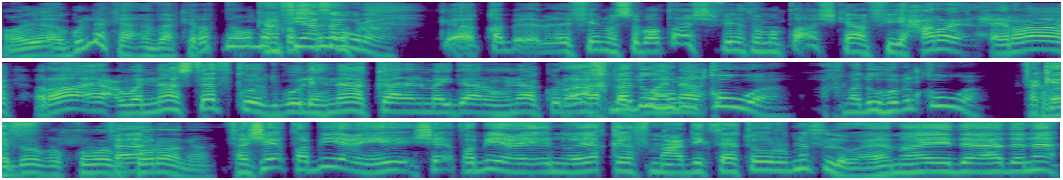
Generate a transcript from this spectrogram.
أقول لك إحنا ذاكرتنا والله كان فيها ك- قبل 2017 2018 كان في حر- حراك رائع والناس تذكر تقول هناك كان الميدان وهناك وهنا بالقوة أخمدوه بالقوة. فكيف؟ فكيف بالقوة ف- بكورونا. فشيء طبيعي شيء طبيعي إنه يقف مع دكتاتور مثله. ما هذا هذا نا-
